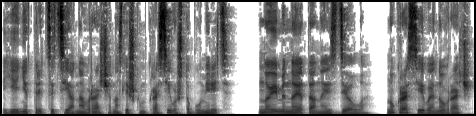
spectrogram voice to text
«Ей нет тридцати, она врач, она слишком красива, чтобы умереть». Но именно это она и сделала. Ну, красивая, но врач.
